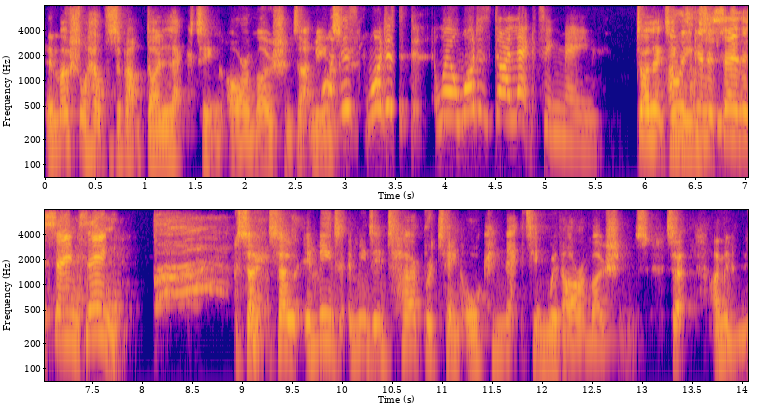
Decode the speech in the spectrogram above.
emotional health is about dialecting our emotions. That means what does, what does well what does dialecting mean? Dialecting. I was going to say the same thing. So, so it means it means interpreting or connecting with our emotions. So, I mean, mm-hmm.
